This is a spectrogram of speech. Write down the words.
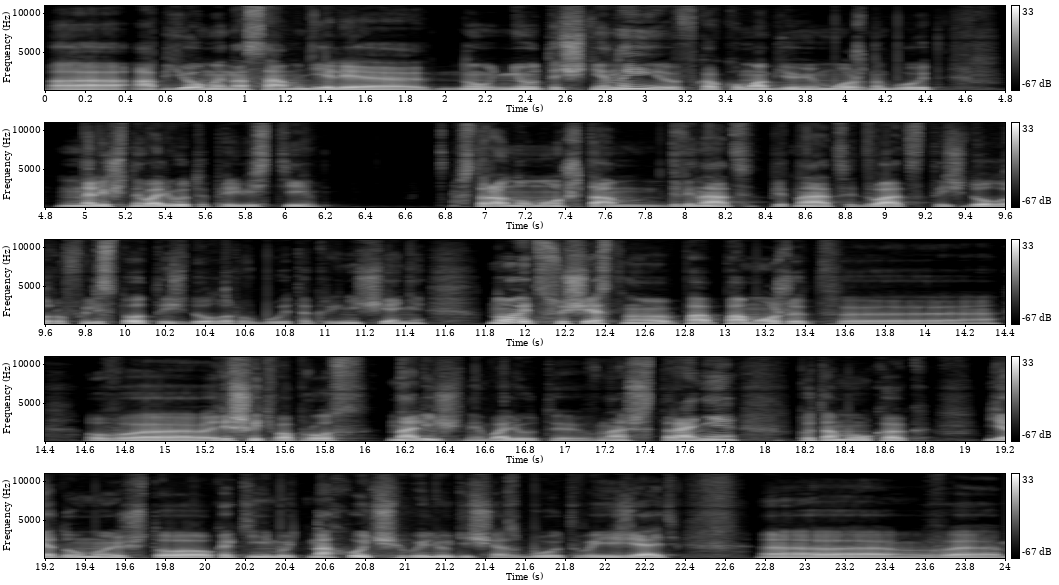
Объемы на самом деле ну, не уточнены, в каком объеме можно будет наличной валюты привести в страну, может, там 12, 15, 20 тысяч долларов или 100 тысяч долларов будет ограничение. Но это существенно по поможет э, в, решить вопрос наличной валюты в нашей стране, потому как я думаю, что какие-нибудь находчивые люди сейчас будут выезжать э, в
